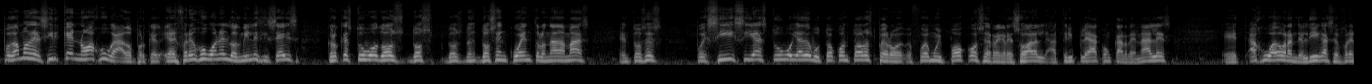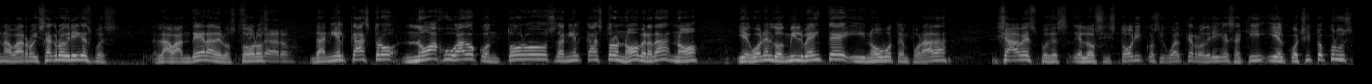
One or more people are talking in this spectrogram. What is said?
podamos decir que no ha jugado, porque Efren jugó en el 2016, creo que estuvo dos, dos, dos, dos encuentros nada más. Entonces, pues sí, sí ya estuvo, ya debutó con Toros, pero fue muy poco, se regresó al- a, AAA con Cardenales. Eh, ha jugado Grandes Ligas, Efren Navarro. Isaac Rodríguez, pues la bandera de los toros. claro. Daniel Castro no ha jugado con toros. Daniel Castro no, ¿verdad? No. Llegó en el 2020 y no hubo temporada. Chávez, pues es de los históricos, igual que Rodríguez aquí. Y el Cochito Cruz,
